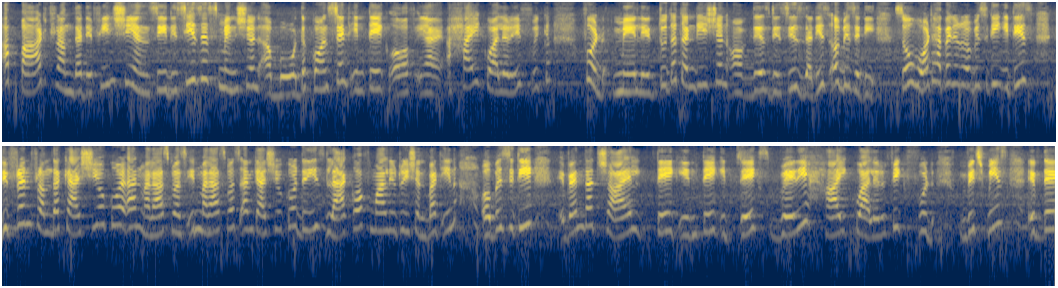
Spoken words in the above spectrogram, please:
Apart from the deficiency, diseases mentioned about the constant intake of high calorific food may lead to the condition of this disease that is obesity. So what happened in obesity? It is different from the kwashiorkor and marasmus. In marasmus and kwashiorkor, there is lack of malnutrition. But in obesity, when the child take intake, it takes very high calorific food, which means if they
